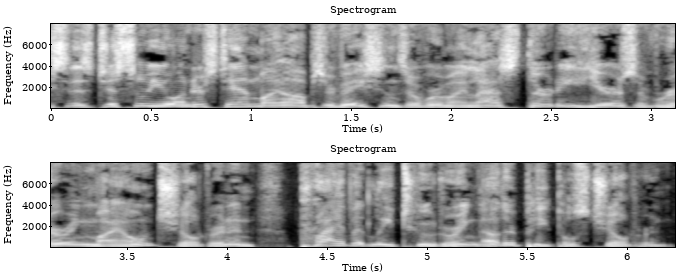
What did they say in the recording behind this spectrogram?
says, just so you understand my observations over my last 30 years of rearing my own children and privately tutoring other people's children,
